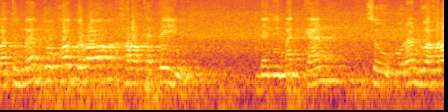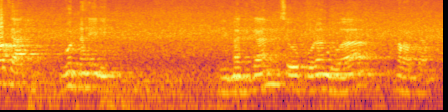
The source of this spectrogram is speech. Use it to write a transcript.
Wa tumaddu qadra harakatain dan dimadkan seukuran dua harakat gunnah ini. Dimadkan seukuran dua harakat.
